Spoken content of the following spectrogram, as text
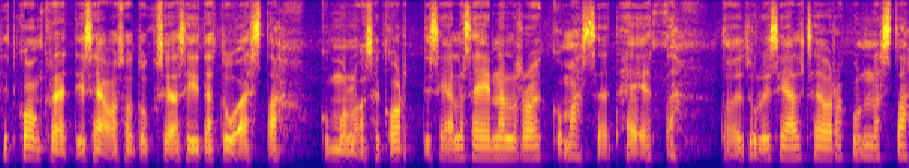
sit konkreettisia osoituksia siitä tuesta, kun mulla on se kortti siellä seinällä roikkumassa, että hei, että toi tuli sieltä seurakunnasta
